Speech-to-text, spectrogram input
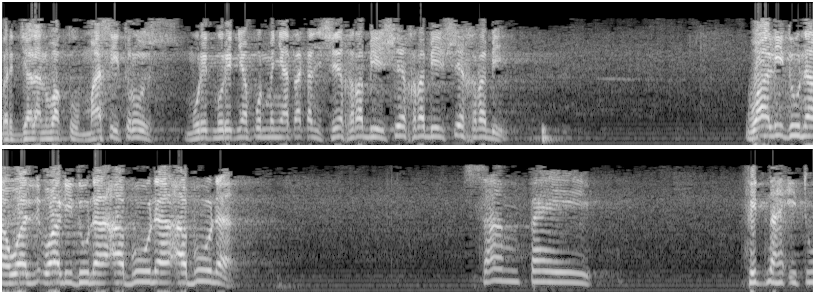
Berjalan waktu masih terus. Murid-muridnya pun menyatakan Syekh Rabi, Syekh Rabi, Syekh Rabi. Waliduna, waliduna, abuna, abuna. Sampai fitnah itu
